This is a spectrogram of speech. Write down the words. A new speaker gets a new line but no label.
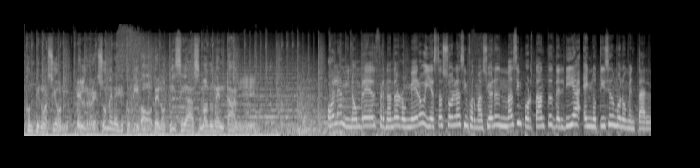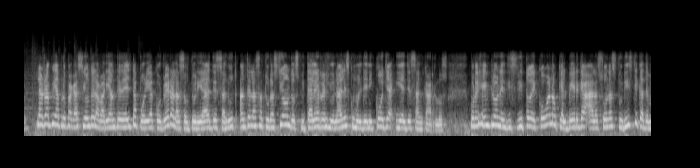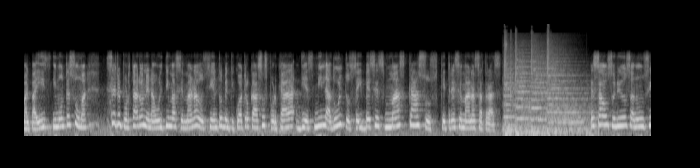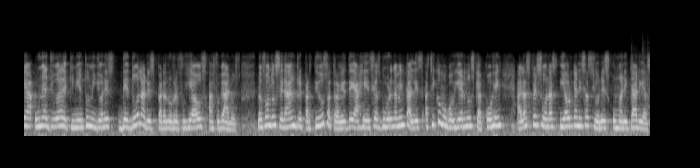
continuación el resumen ejecutivo de Noticias Monumental.
Hola, mi nombre es Fernanda Romero y estas son las informaciones más importantes del día en Noticias Monumental.
La rápida propagación de la variante Delta podría correr a las autoridades de salud ante la saturación de hospitales regionales como el de Nicoya y el de San Carlos. Por ejemplo, en el distrito de Cóbano, que alberga a las zonas turísticas de Malpaís y Montezuma, se reportaron en la última semana 224 casos por cada 10.000 adultos, seis veces más casos que tres semanas atrás. Estados Unidos anuncia una ayuda de 500 millones de dólares para los refugiados afganos. Los fondos serán repartidos a través de agencias gubernamentales, así como gobiernos que acogen a las personas y a organizaciones humanitarias.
